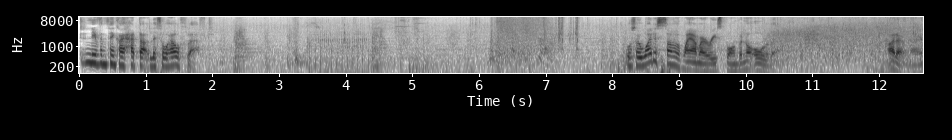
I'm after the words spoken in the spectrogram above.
didn't even think I had that little health left. Also, why does some of my ammo respawn but not all of it? I don't know.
